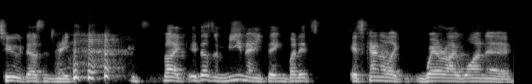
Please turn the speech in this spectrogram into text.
Two, doesn't make, it's like, it doesn't mean anything, but it's, it's kind of like where I want to,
